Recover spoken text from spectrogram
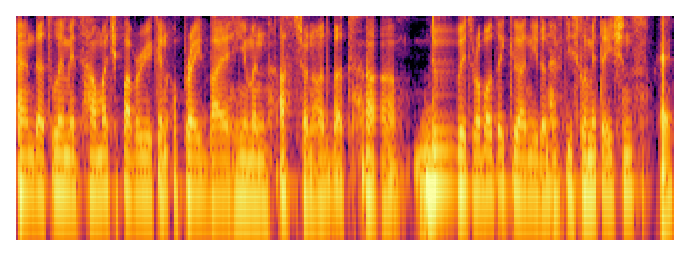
and that limits how much power you can operate by a human astronaut. But uh, do it robotically, and you don't have these limitations. Okay.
